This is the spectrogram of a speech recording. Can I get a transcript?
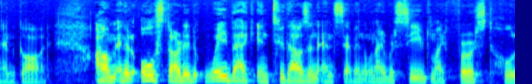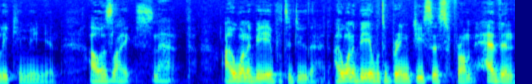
and God. Um, and it all started way back in 2007 when I received my first Holy Communion. I was like, snap, I want to be able to do that. I want to be able to bring Jesus from heaven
